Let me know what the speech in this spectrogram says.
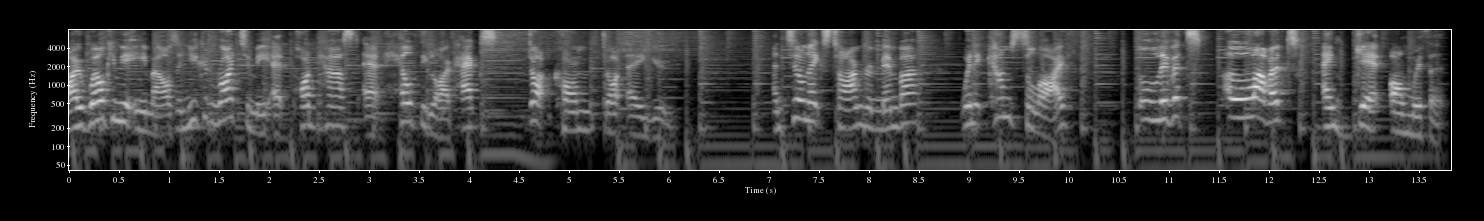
I welcome your emails, and you can write to me at podcast at healthylifehacks.com.au. Until next time, remember when it comes to life, live it, love it, and get on with it.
